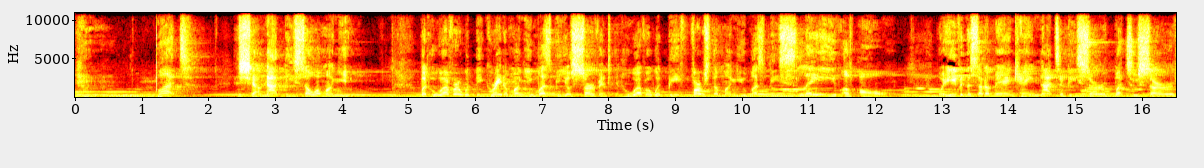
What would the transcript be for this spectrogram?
Hmm. But it shall not be so among you. But whoever would be great among you must be your servant, and whoever would be first among you must be slave of all. For even the Son of Man came not to be served, but to serve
